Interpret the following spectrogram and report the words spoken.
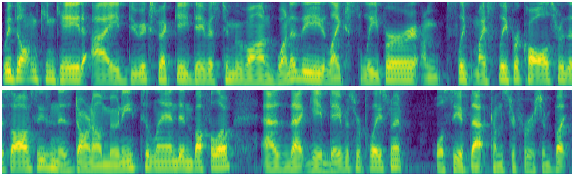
with Dalton Kincaid, I do expect Gabe Davis to move on. One of the like sleeper, I'm sleep my sleeper calls for this offseason is Darnell Mooney to land in Buffalo as that Gabe Davis replacement. We'll see if that comes to fruition. But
